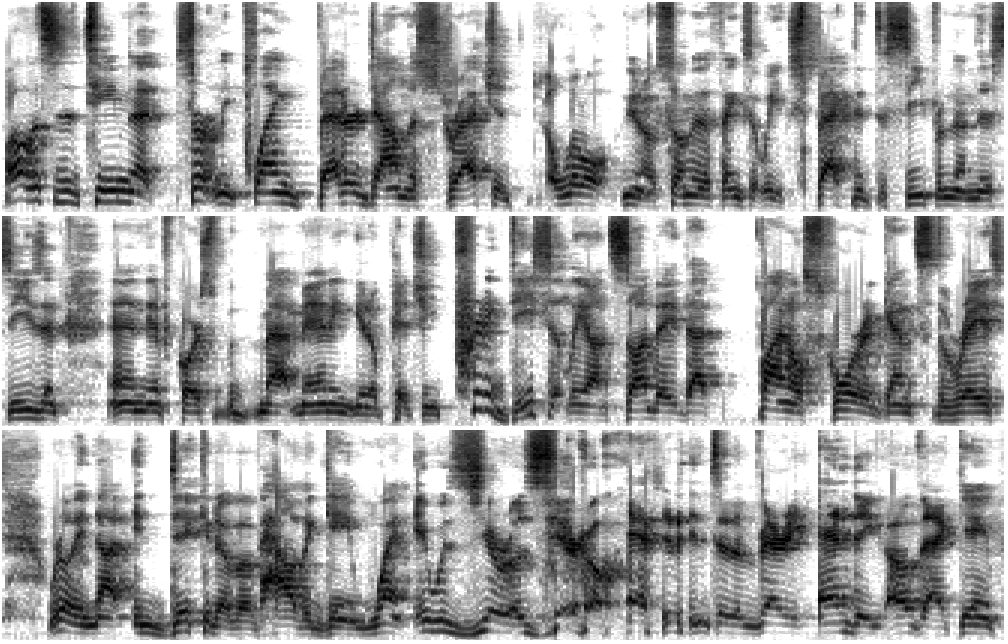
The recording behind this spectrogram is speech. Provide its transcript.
well, this is a team that certainly playing better down the stretch. It, a little, you know, some of the things that we expected to see from them this season. And of course, with Matt Manning, you know, pitching pretty decently on Sunday, that final score against the Rays really not indicative of how the game went. It was 0 0 headed into the very ending of that game,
